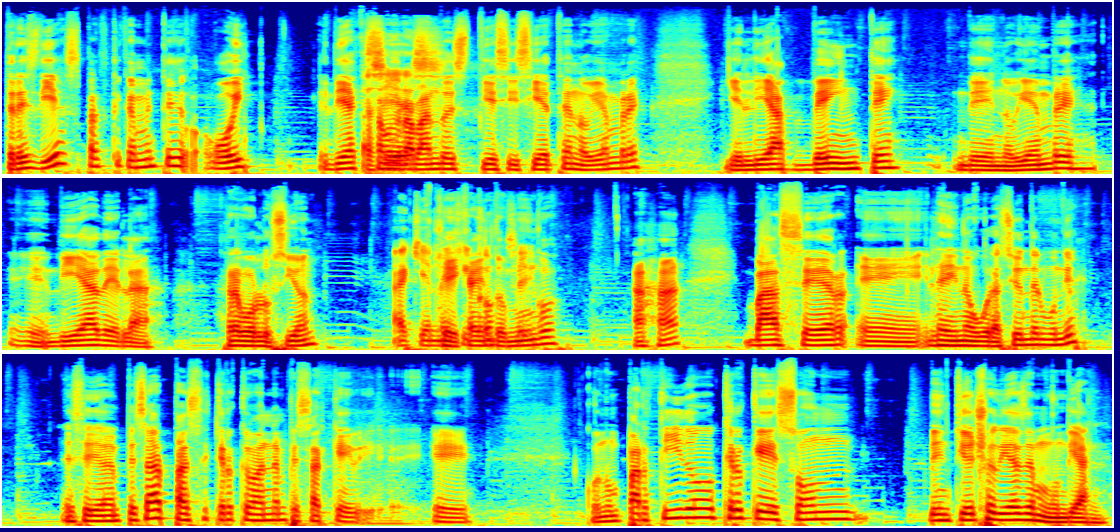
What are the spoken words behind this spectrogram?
tres días prácticamente. Hoy, el día que Así estamos es. grabando es 17 de noviembre y el día 20 de noviembre, eh, día de la revolución, Aquí en que México. cae en sí. Ajá, va a ser eh, la inauguración del mundial. Ese día va a empezar, parece creo que van a empezar que eh, con un partido, creo que son 28 días de mundial.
